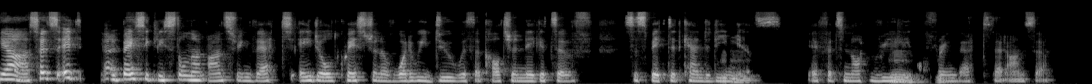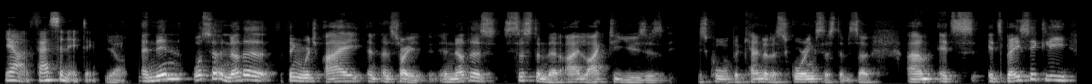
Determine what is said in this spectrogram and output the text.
Yeah, so it's it's basically still not answering that age old question of what do we do with a culture negative suspected candidemias mm-hmm. if it's not really mm-hmm. offering that that answer. Yeah fascinating. Yeah and then also another thing which i and, and, sorry another system that i like to use is is called the candida scoring system. So um, it's it's basically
